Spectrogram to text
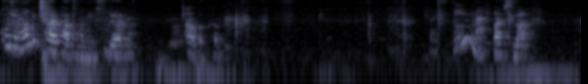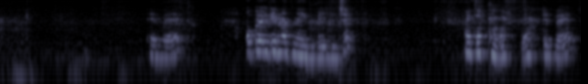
kocaman bir çarp atmanı istiyorum. Al bakalım. Başlayayım mı? Başla. Evet. O bölgenin adı neydi Beril'ciğim? Bacak arası. Evet.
